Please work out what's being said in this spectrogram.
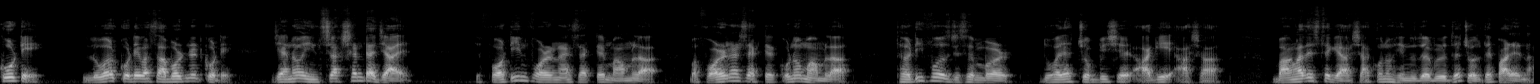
কোর্টে লোয়ার কোর্টে বা সাবঅর্ডিনেট কোর্টে যেন ইনস্ট্রাকশনটা যায় যে ফরটিন ফরেনার্স অ্যাক্টের মামলা বা ফরেনার্স অ্যাক্টের কোনো মামলা থার্টি ফার্স্ট ডিসেম্বর দু হাজার চব্বিশের আগে আসা, বাংলাদেশ থেকে আসা কোনো হিন্দুদের বিরুদ্ধে চলতে পারে না।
